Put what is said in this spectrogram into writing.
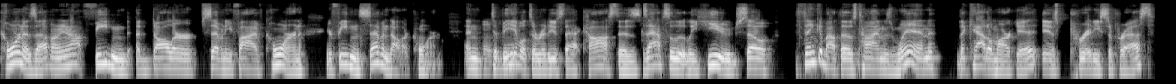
corn is up. I mean, you're not feeding a dollar seventy-five corn; you're feeding seven dollar corn, and mm-hmm. to be mm-hmm. able to reduce that cost is, is absolutely huge. So think about those times when the cattle market is pretty suppressed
